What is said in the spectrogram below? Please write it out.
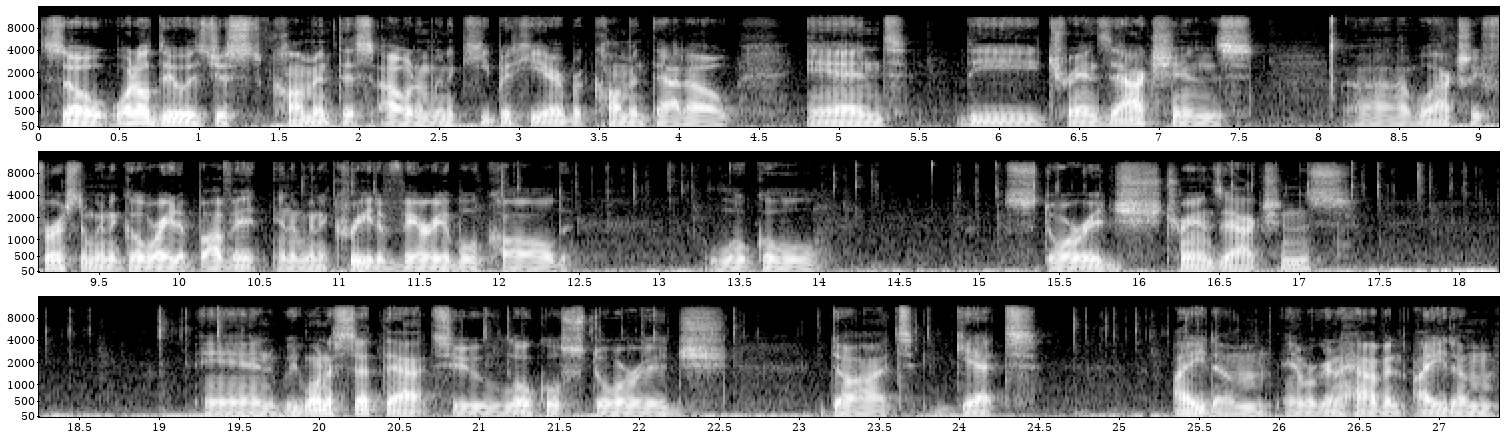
So what I'll do is just comment this out. I'm going to keep it here, but comment that out. And the transactions, uh, well, actually, first I'm going to go right above it and I'm going to create a variable called local storage transactions and we want to set that to local storage dot get item. And we're going to have an item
